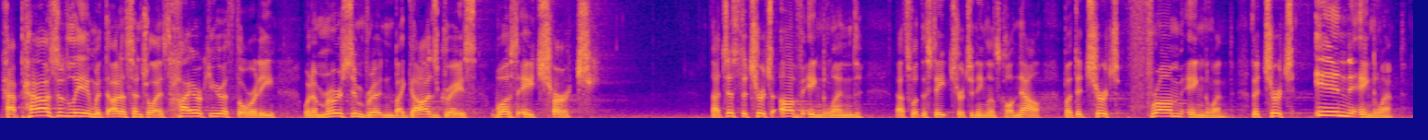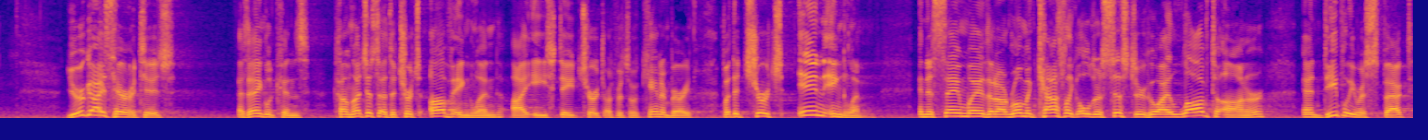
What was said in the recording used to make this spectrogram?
Haphazardly and without a centralized hierarchy or authority, what emerged in Britain by God's grace was a church. Not just the Church of England, that's what the state church in England is called now, but the church from England, the church in England. Your guys' heritage as Anglicans comes not just as the Church of England, i.e., State Church, Archbishop of Canterbury, but the church in England in the same way that our Roman Catholic older sister, who I love to honor and deeply respect,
